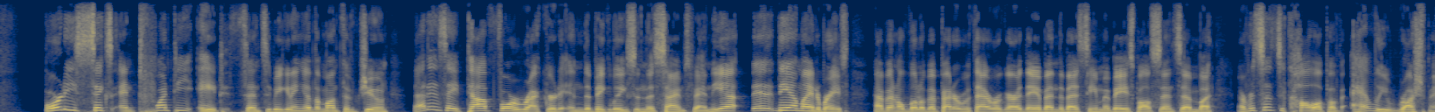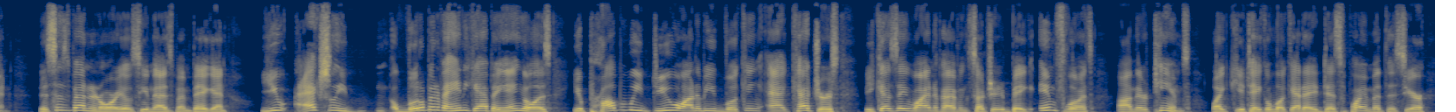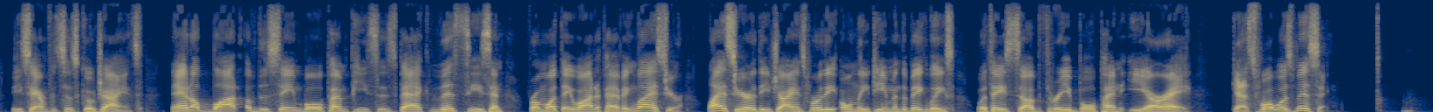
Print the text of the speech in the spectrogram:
46 and 28 since the beginning of the month of June. That is a top four record in the big leagues in this time span. The, uh, the, the Atlanta Braves have been a little bit better with that regard. They have been the best team in baseball since then. But ever since the call up of Adley Rutschman, this has been an Orioles team that has been big. And you actually a little bit of a handicapping angle is you probably do want to be looking at catchers because they wind up having such a big influence on their teams. Like you take a look at a disappointment this year, the San Francisco Giants. They had a lot of the same bullpen pieces back this season from what they wound up having last year. Last year, the Giants were the only team in the big leagues with a sub 3 bullpen ERA. Guess what was missing?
